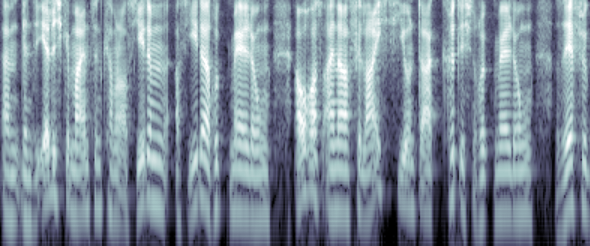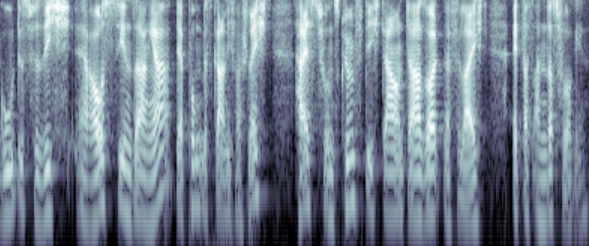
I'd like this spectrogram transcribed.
ähm, wenn sie ehrlich gemeint sind, kann man aus jedem, aus jeder Rückmeldung, auch aus einer vielleicht hier und da kritischen Rückmeldung, sehr viel Gutes für sich herausziehen und sagen, ja, der Punkt ist gar nicht mal schlecht, heißt für uns künftig, da und da sollten wir vielleicht etwas anders vorgehen.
